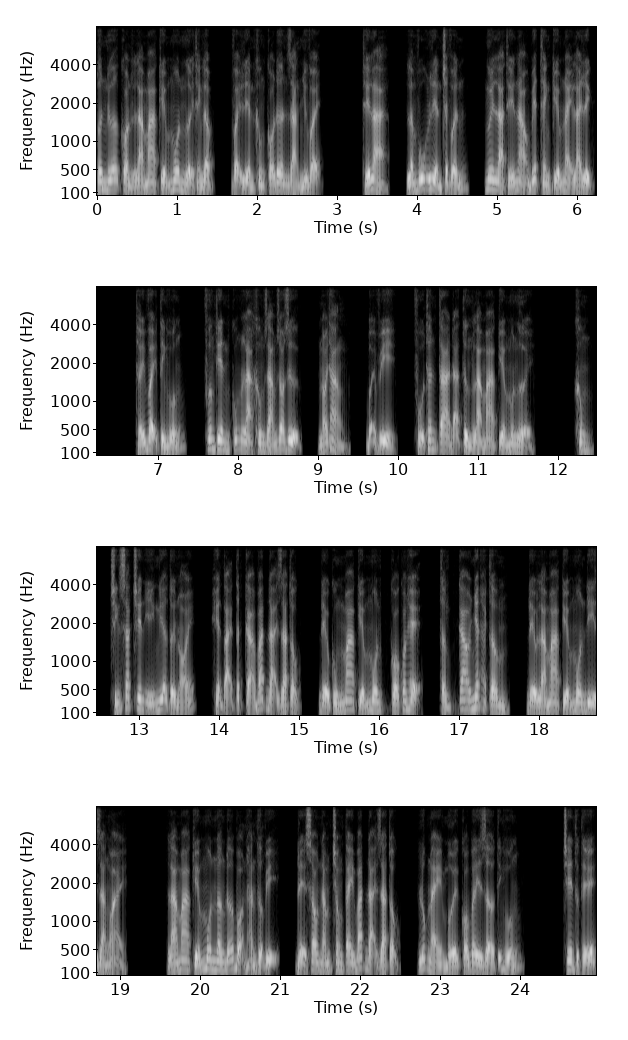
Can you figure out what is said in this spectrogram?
hơn nữa còn là ma kiếm môn người thành lập, vậy liền không có đơn giản như vậy. Thế là, lâm vũ liền chất vấn, ngươi là thế nào biết thanh kiếm này lai lịch? Thấy vậy tình huống, phương tiên cũng là không dám do dự, nói thẳng, bởi vì, phụ thân ta đã từng là ma kiếm môn người. Không, chính xác trên ý nghĩa tới nói, hiện tại tất cả bát đại gia tộc đều cùng ma kiếm môn có quan hệ, tầng cao nhất hạch tâm đều là ma kiếm môn đi ra ngoài. Là ma kiếm môn nâng đỡ bọn hắn thượng vị, để sau nắm trong tay bát đại gia tộc, lúc này mới có bây giờ tình huống trên thực tế,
